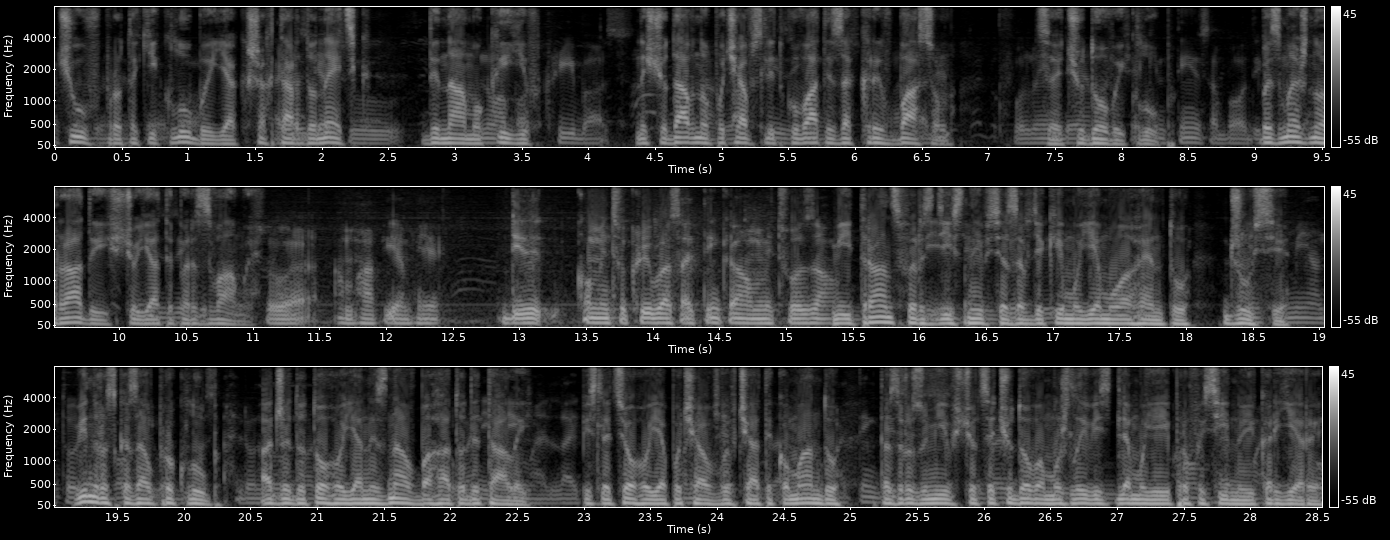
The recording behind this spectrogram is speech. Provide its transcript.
Чув про такі клуби, як Шахтар Донецьк, Динамо Київ. Нещодавно почав слідкувати за Кривбасом. Це чудовий клуб. Безмежно радий, що я тепер з вами. Мій трансфер здійснився завдяки моєму агенту Джусі. Він розказав про клуб, адже до того я не знав багато деталей. Після цього я почав вивчати команду та зрозумів, що це чудова можливість для моєї професійної кар'єри,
